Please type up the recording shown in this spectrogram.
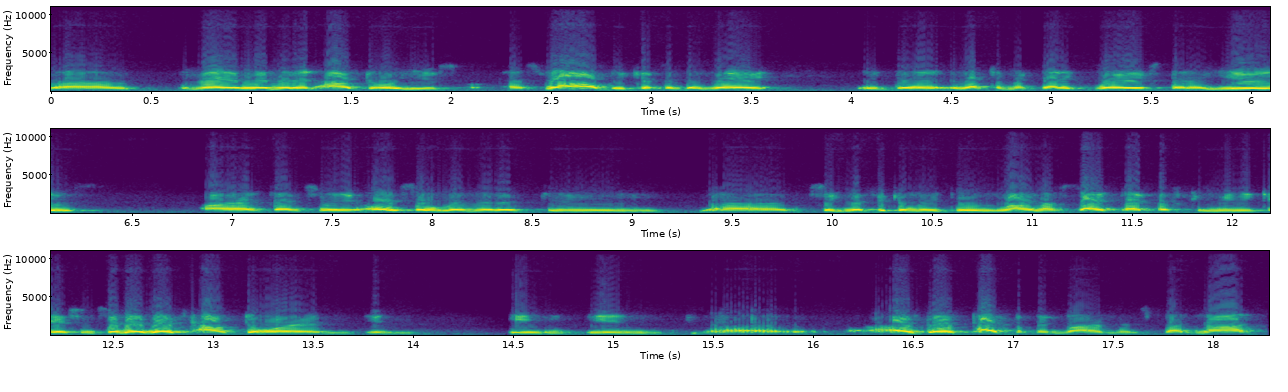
uh, very limited outdoor use as well because of the way the electromagnetic waves that are used are essentially also limited to uh, significantly to line of sight type of communication. So they work outdoor and in in in uh, outdoor type of environments, but not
